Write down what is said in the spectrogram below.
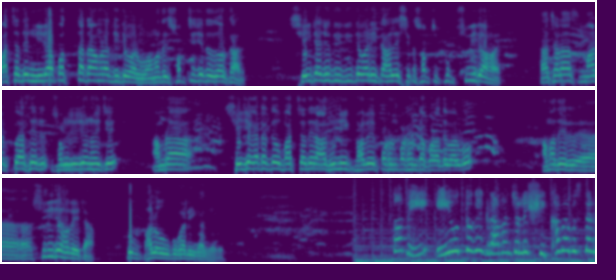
বাচ্চাদের নিরাপত্তাটা আমরা দিতে পারব, আমাদের সবচেয়ে যেটা দরকার, সেইটা যদি দিতে পারি, তাহলে সেটা সবচেয়ে খুব সুবিধা হয়। তাছাড়া স্মার্ট ক্লাসের সংযোজন হয়েছে, আমরা সেই জায়গাটাতেও বাচ্চাদের আধুনিকভাবে পঠন পাঠনটা করাতে পারব। আমাদের সুবিধে হবে এটা, খুব ভালো, উপকারী কাজ হবে। তবে এই উদ্যোগে গ্রামাঞ্চলে শিক্ষা ব্যবস্থার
